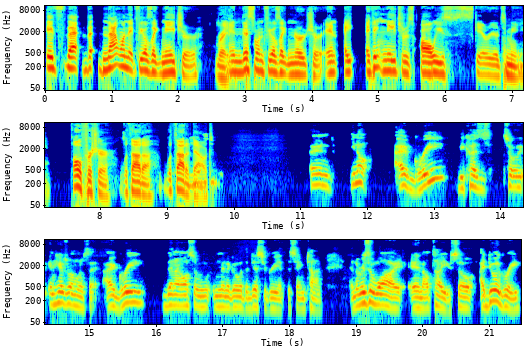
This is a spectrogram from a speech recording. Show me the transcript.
it's that that, that one it feels like nature. Right. and this one feels like nurture. And i i think nature is always scarier to me oh, for sure, without a without a doubt. And you know, I agree because so. And here's what I'm going to say: I agree. Then I also am going to go with a disagree at the same time. And the reason why, and I'll tell you. So I do agree.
